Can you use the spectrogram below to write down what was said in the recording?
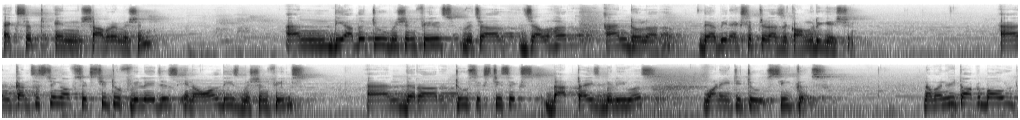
except in Shavre mission. And the other two mission fields, which are Jawahar and Dholara, they have been accepted as a congregation. And consisting of 62 villages in all these mission fields, and there are 266 baptized believers, 182 seekers. Now, when we talk about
